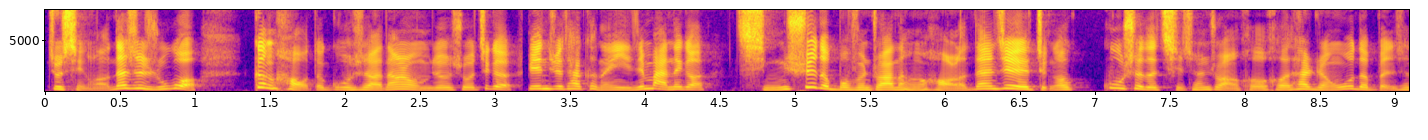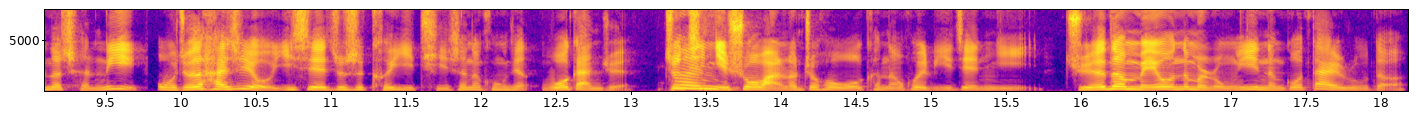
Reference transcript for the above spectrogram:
就行了。但是如果更好的故事啊，当然我们就是说，这个编剧他可能已经把那个情绪的部分抓得很好了，但是这个整个故事的起承转合和他人物的本身的成立，我觉得还是有一些就是可以提升的空间。我感觉，就听你说完了之后，我可能会理解你觉得没有那么容易能够带入的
